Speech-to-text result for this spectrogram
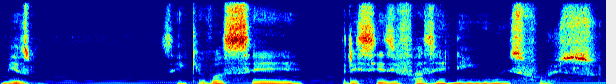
mesmo sem que você precise fazer nenhum esforço.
